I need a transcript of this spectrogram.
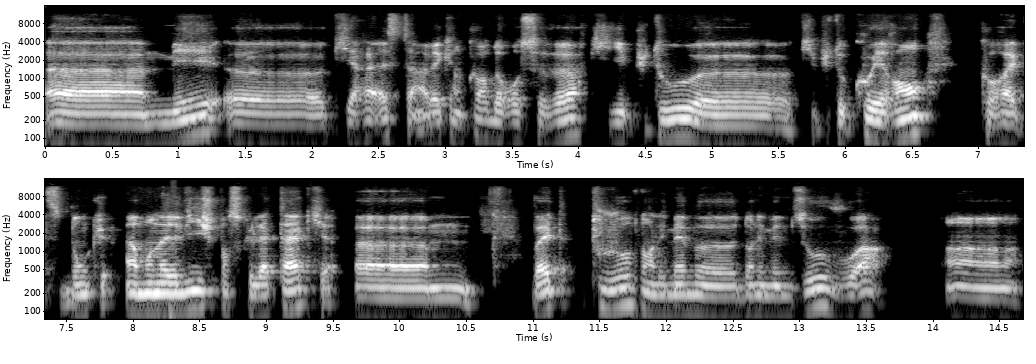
mais qui reste avec un corps de receveurs qui est plutôt, qui est plutôt cohérent, correct. Donc, à mon avis, je pense que l'attaque va être toujours dans les mêmes, dans les mêmes eaux, voire un,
